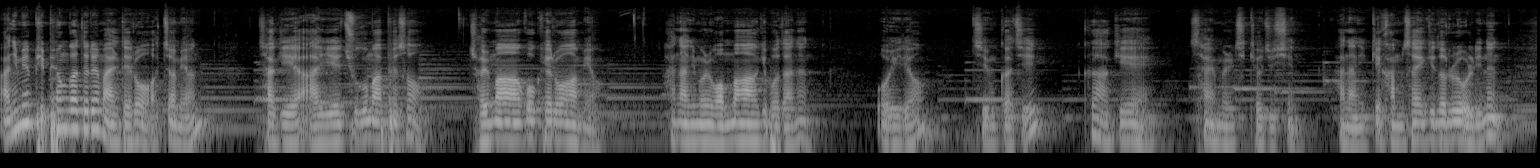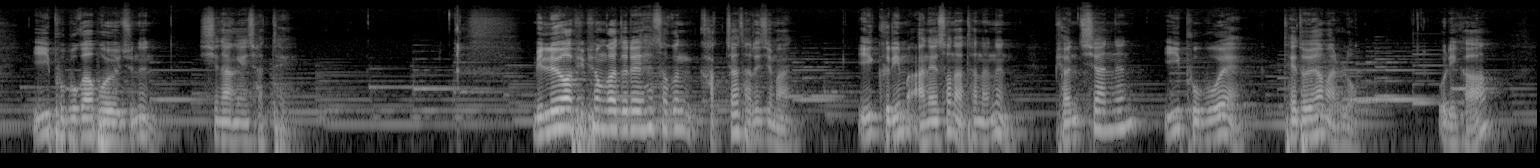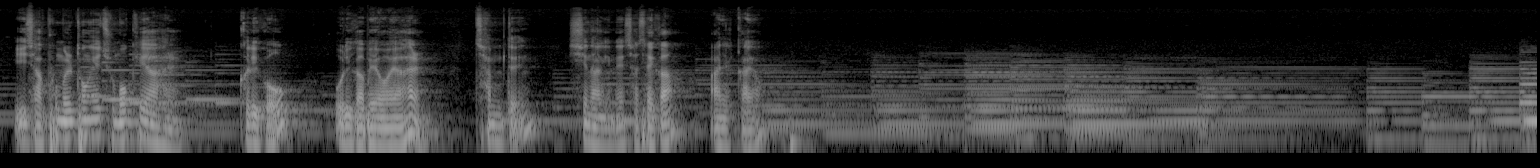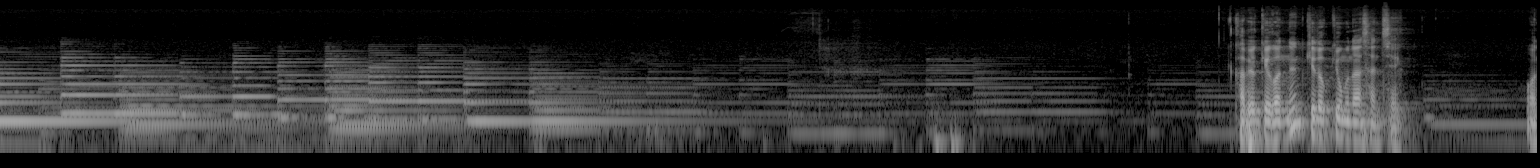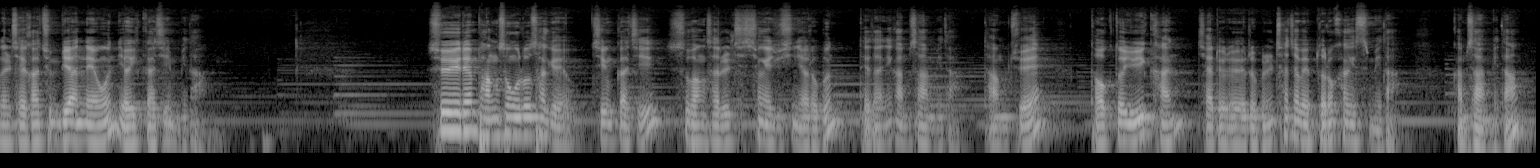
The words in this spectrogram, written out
아니면 비평가들의 말대로 어쩌면 자기의 아이의 죽음 앞에서 절망하고 괴로워하며 하나님을 원망하기보다는 오히려 지금까지 그 아기의 삶을 지켜주신 하나님께 감사의 기도를 올리는 이 부부가 보여주는 신앙의 자태. 밀레와 비평가들의 해석은 각자 다르지만 이 그림 안에서 나타나는 변치 않는 이 부부의 태도야말로 우리가 이 작품을 통해 주목해야 할 그리고 우리가 배워야 할 참된 신앙인의 자세가 아닐까요? 가볍게 걷는 기독교 문화 산책. 오늘 제가 준비한 내용은 여기까지입니다. 수요일엔 방송으로 사교요. 지금까지 수방사를 시청해주신 여러분 대단히 감사합니다. 다음 주에 더욱더 유익한 자료로 여러분을 찾아뵙도록 하겠습니다. 감사합니다.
